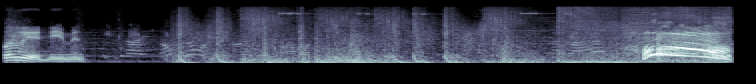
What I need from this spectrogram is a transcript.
Literally a demon.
